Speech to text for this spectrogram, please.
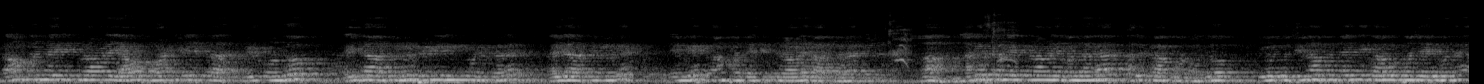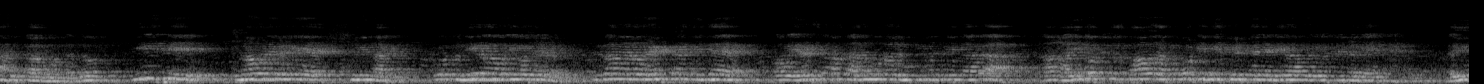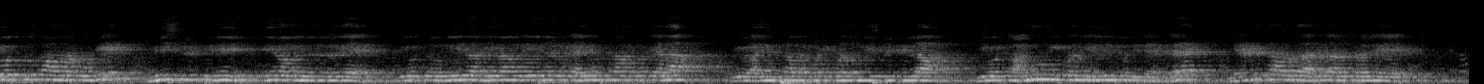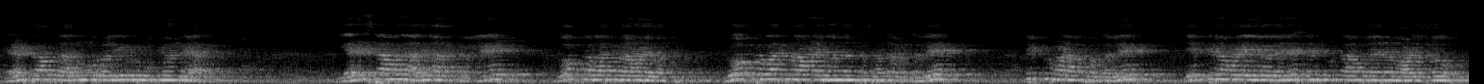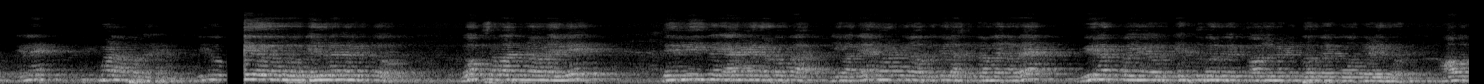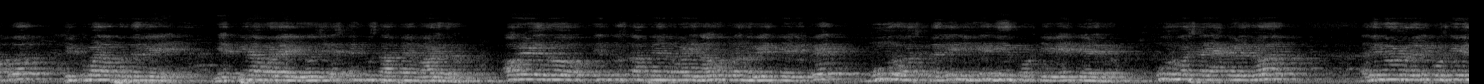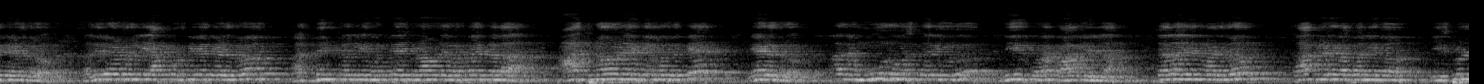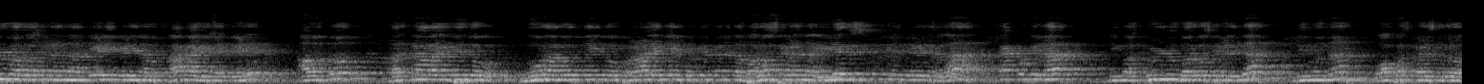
ಗ್ರಾಮ ಪಂಚಾಯತಿ ಚುನಾವಣೆ ಯಾವಾಗ ಮಾಡ್ತೀವಿ ಅಂತ ತಿಳ್ಕೊಂಡು ಐದಾರು ತಿಂಗಳು ಪೆಂಡಿಂಗ್ ಇಟ್ಕೊಂಡಿರ್ತಾರೆ. ಐದಾರು ತಿಂಗಳಿಗೆ ನಿಮಗೆ ಗ್ರಾಮ ಪಂಚಾಯತಿ ಚುನಾವಣೆಗೆ ಹಾಕ್ತಾರೆ ಹಾ ನಗರಸಭೆ ಚುನಾವಣೆ ಬಂದಾಗ ಅದಕ್ಕೆ ಹಾಕುವಂಥದ್ದು. ಇವತ್ತು ಜಿಲ್ಲಾ ಪಂಚಾಯತಿ, ತಾಲೂಕು ಪಂಚಾಯತಿ ಬಂದರೆ ಅದಕ್ಕಾಗುವಂಥದ್ದು ಈ ರೀತಿ ಚುನಾವಣೆಗಳಿಗೆ ಸೀಮಿತ ಆಗಿದೆ. ಇವತ್ತು ನೀರಾವರಿ ಯೋಜನೆಗಳು. ಸಿದ್ದರಾಮಯ್ಯ ಅವರು ಹೇಳ್ತಾ ಇದ್ದೆ ಅವರು ಎರಡ್ ಸಾವಿರದ ಹದಿಮೂರರಲ್ಲಿ ಮುಖ್ಯಮಂತ್ರಿ ಇದ್ದಾಗ ನಾನು ಐವತ್ತು ಸಾವಿರ ಕೋಟಿ ನೀರು ಬಿಡ್ತೇನೆ ನೀರಾವರಿ ಯೋಜನೆಗಳಿಗೆ. ಐವತ್ತು ಸಾವಿರ ಕೋಟಿ ಮೀಸಲಿಡ್ತೀನಿ ನೀರಾವರಿ ಯೋಜನೆಗಳಿಗೆ. ಇವತ್ತು ನೀರ ನೀರಾವರಿ ಯೋಜನೆಗಳಿಗೆ ಐವತ್ತು ಸಾವಿರ ಕೋಟಿ ಅಲ್ಲ, ಇವರು ಐದು ಸಾವಿರ ಕೋಟಿ ಕೂಡ ಮೀಸಲಿಟ್ಟಿಲ್ಲ ಇವತ್ತು ಅನುಮತಿ ಎಲ್ಲಿ ಬಂದಿದೆ ಅಂದ್ರೆ ಎರಡು ಸಾವಿರದ ಹದಿನಾಲ್ಕರಲ್ಲಿ, ಎರಡು ಸಾವಿರದ ಹದಿಮೂರರಲ್ಲಿ ಇವರು ಮುಖ್ಯಮಂತ್ರಿ ಆದ ಎರಡ್ ಸಾವಿರದ ಹದಿನಾಲ್ಕರಲ್ಲಿ ಲೋಕಸಭಾ ಚುನಾವಣೆ ಬಂತು. ಲೋಕಸಭಾ ಚುನಾವಣೆ ಬಂದಂತ ಸಂದರ್ಭದಲ್ಲಿ ಚಿಕ್ಕಬಳ್ಳಾಪುರದಲ್ಲಿ ಎತ್ತಿನ ಹೊಳೆ ಯೋಜನೆ ಶಂಕುಸ್ಥಾಪನೆಯನ್ನು ಮಾಡಿದ್ರು. ಇಲ್ಲಿ ಚಿಕ್ಕಬಳ್ಳಾಪುರದಲ್ಲಿ ಇದು ಗೆಲ್ಲಬೇಕಾಗಿತ್ತು. ಲೋಕಸಭಾ ಚುನಾವಣೆಯಲ್ಲಿ ಡೆಲ್ಲಿಯಿಂದ ಯಾರು ಹೇಳಿದ್ರು ಪಾಪ, ನೀವು ಅದೇನ್ ಮಾಡ್ತೀರೋ ಗೊತ್ತಿಲ್ಲ ಸಿದ್ದರಾಮಯ್ಯ ಅವರೇ ವೀರಪ್ಪ ಅವರು ಗೆದ್ದು ಬರಬೇಕು ಪಾರ್ಲಿಮೆಂಟ್ ಬರ್ಬೇಕು ಅಂತ ಹೇಳಿದ್ರು. ಆವತ್ತು ಚಿಕ್ಕಬಳ್ಳಾಪುರದಲ್ಲಿ ಎತ್ತಿನ ಹೊಳೆ ಯೋಜನೆ ಶಂಕುಸ್ಥಾಪನೆ ಮಾಡಿದ್ರು. ಅವ್ರು ಹೇಳಿದ್ರು, ಶಂಕುಸ್ಥಾಪನೆಯನ್ನು ಮಾಡಿ ನಾವು ಕೂಡ ವೇದಿಕೆಯಲ್ಲಿದ್ವಿ ಮೂರು ವರ್ಷದಲ್ಲಿ ನಿಮಗೆ ನೀರು ಕೊಡ್ತೀವಿ ಅಂತ ಹೇಳಿದ್ರು. ಮೂರು ವರ್ಷ ಯಾಕೆ ಹೇಳಿದ್ರು? ಹದಿನೇಳರಲ್ಲಿ ಕೊಡ್ತೀವಿ ಅಂತ ಹೇಳಿದ್ರು. ಹದಿನೇಳರಲ್ಲಿ ಯಾಕೆ ಕೊಡ್ತೀವಿ ಅಂತ ಹೇಳಿದ್ರು? ಹದಿನೆಂಟರಲ್ಲಿ ಮತ್ತೆ ಚುನಾವಣೆ ಬರ್ತಾ ಇತ್ತಲ್ಲ, ಆ ಚುನಾವಣೆ ಗೆಲ್ಲೋದಕ್ಕೆ ಹೇಳಿದ್ರು. ಆದ್ರೆ ಮೂರು ವರ್ಷದಲ್ಲಿ ಇವರು ನೀರು ಕೊಡಕ್ ಆಗ್ಲಿಲ್ಲ. ಜನ ಏನ್ ಮಾಡಿದ್ರು? ಸಾಕು ಹೇಳಿರಪ್ಪ ನೀನು, ಈ ಸುಳ್ಳು ಭರವಸೆಗಳನ್ನ ಕೇಳಿ ಕೇಳಿ ನಮಗೆ ಸಾಕಾಗಿದೆ ಅಂತ ಹೇಳಿ ಅವತ್ತು ಸರ್ಕಾರ ಇದ್ದಿದ್ದು ನೂರ ಅರವತ್ತೈದು ಪ್ರಣಾಳಿಕೆಯಲ್ಲಿ ಕೊಟ್ಟಿರ್ತಕ್ಕಂಥ ಭರವಸೆಗಳನ್ನ ಈಡೇರಿಸಿದ್ವಿ ಅಂತ ಹೇಳಿದ್ರಲ್ಲ, ಯಾಕೆ ಕೊಟ್ಟಿಲ್ಲ? ನಿಮ್ಮ ಸುಳ್ಳು ಭರವಸೆಗಳಿಂದ ನಿಮ್ಮನ್ನ ವಾಪಸ್ ಕಳಿಸಿದ್ರು.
